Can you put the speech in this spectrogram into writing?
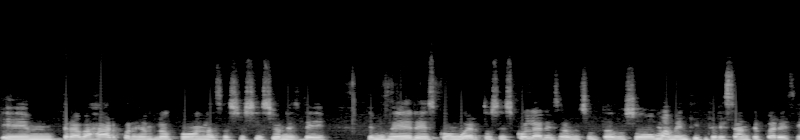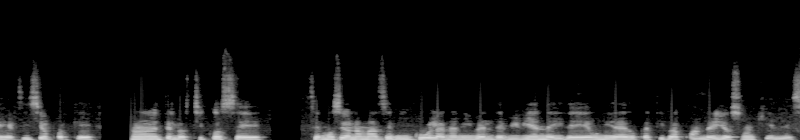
Em, trabajar, por ejemplo, con las asociaciones de, de mujeres, con huertos escolares ha resultado sumamente interesante para ese ejercicio porque normalmente los chicos se se emocionan más, se vinculan a nivel de vivienda y de unidad educativa cuando ellos son quienes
